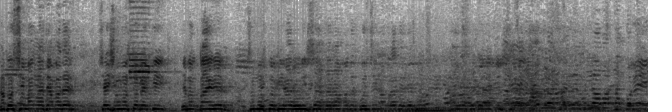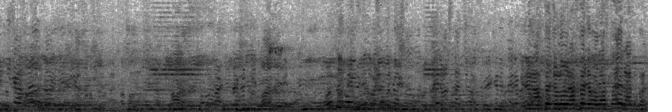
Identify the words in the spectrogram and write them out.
না পশ্চিমবাংলাতে আমাদের সেই সমস্ত ব্যক্তি এবং বাইরের সমস্ত বিহার, উড়িষ্যা, তারা আমাদের পশ্চিমবাংলাতে রাস্তায় চলো রাস্তায় চলো, রাস্তায় রাস্তায়।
